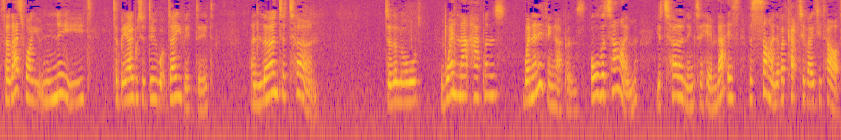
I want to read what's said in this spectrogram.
So that's why you need to be able to do what David did and learn to turn to the Lord when that happens, when anything happens, all the time. You're turning to Him. That is the sign of a captivated heart.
